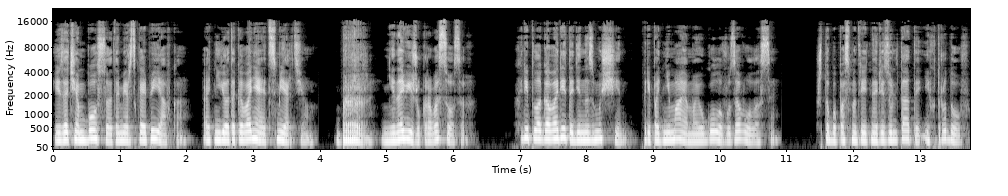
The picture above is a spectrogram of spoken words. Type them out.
И зачем боссу эта мерзкая пиявка? От нее так и воняет смертью. Бррр, ненавижу кровососов хрипло говорит один из мужчин, приподнимая мою голову за волосы, чтобы посмотреть на результаты их трудов.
